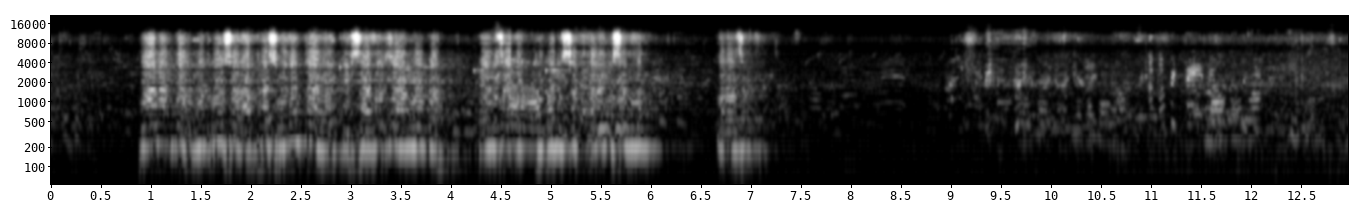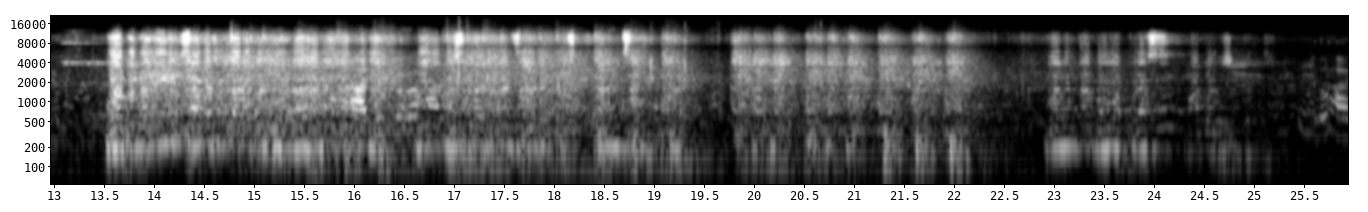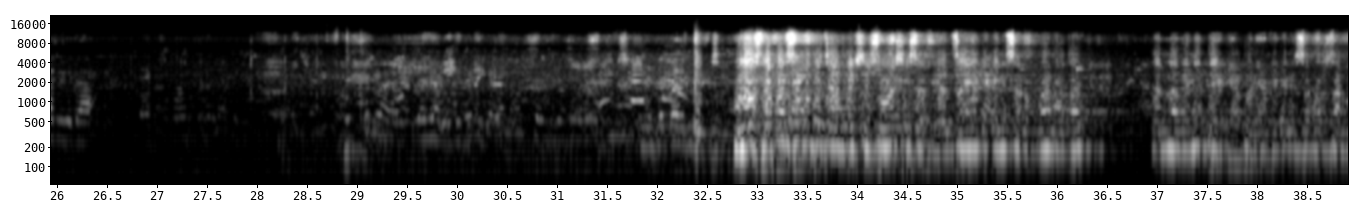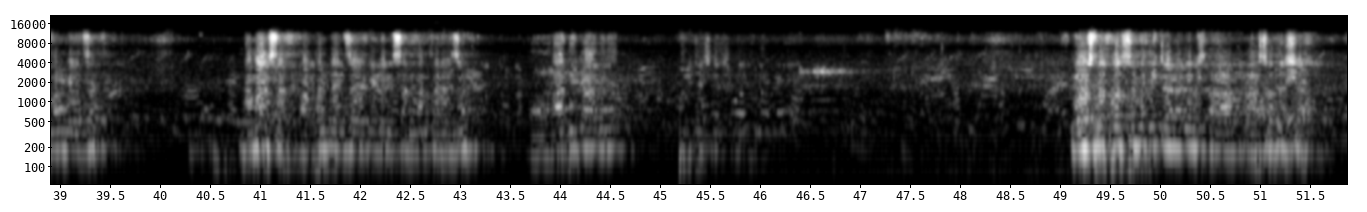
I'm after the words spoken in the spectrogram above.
त्यानंतर मुद्गल सर आपल्यास विनंती आहे की सागरजी आंबेडकर यांचा या ठिकाणी सत्कार आणि सन्मान करायचा या ठिकाणी सामाजिक कार्यकर्ते यानंतर भाऊ आपल्यास मार्गदर्शन करतात. व्यवस्थापन समितीचे अध्यक्ष सुभाष सर यांचा या ठिकाणी सन्मान होता. त्यांना विनंती आहे की आपण या ठिकाणी समोर सन्मान घ्यायचा. नमस्कार सर आपण त्यांचा या ठिकाणी सन्मान करायचा. राधिका व्यवस्थापन समितीच्या नगर सदस्य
